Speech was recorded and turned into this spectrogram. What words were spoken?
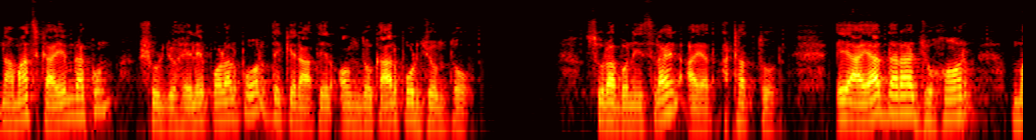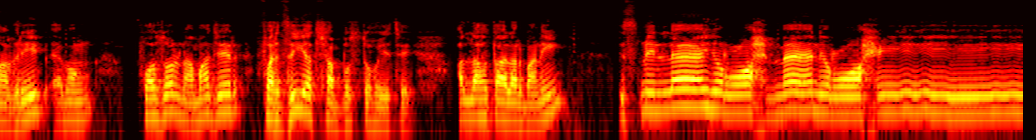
নামাজ কায়েম রাখুন সূর্য হেলে পড়ার পর থেকে রাতের অন্ধকার পর্যন্ত সুরাবন ইসরায়েল আয়াত আঠাত্তর এই আয়াত দ্বারা জোহর মাগরিব এবং ফজর নামাজের ফরজিয়াত সাব্যস্ত হয়েছে আল্লাহ তাআলার বাণী বিসমিল্লাহির রহমানির রহিম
